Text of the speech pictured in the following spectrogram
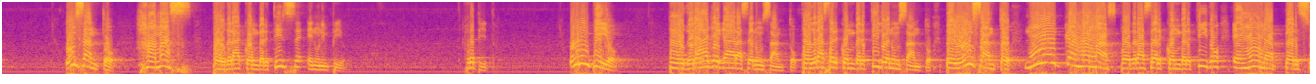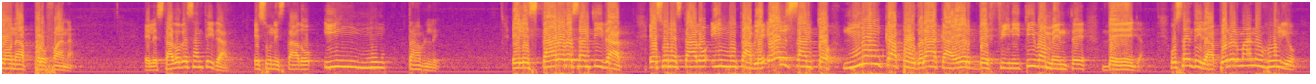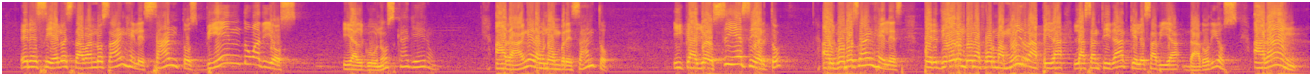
Un santo jamás podrá convertirse en un impío. Repito, un impío podrá llegar a ser un santo, podrá ser convertido en un santo, pero un santo nunca jamás podrá ser convertido en una persona profana. El estado de santidad es un estado inmutable. El estado de santidad es un estado inmutable. El santo nunca podrá caer definitivamente de ella. Usted dirá, pero hermano Julio, en el cielo estaban los ángeles santos viendo a Dios y algunos cayeron. Adán era un hombre santo y cayó. Sí es cierto, algunos ángeles perdieron de una forma muy rápida la santidad que les había dado Dios. Adán,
